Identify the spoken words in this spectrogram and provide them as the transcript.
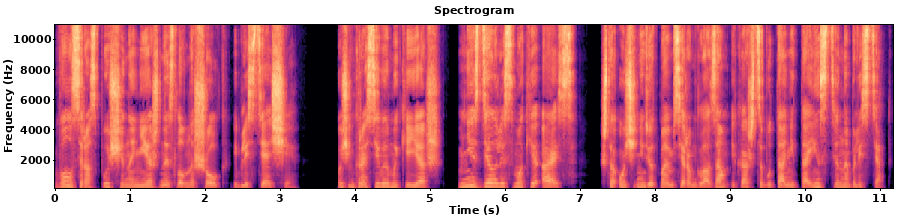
Волосы распущены, нежные, словно шелк, и блестящие. Очень красивый макияж. Мне сделали смоки айс, что очень идет моим серым глазам, и кажется, будто они таинственно блестят.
